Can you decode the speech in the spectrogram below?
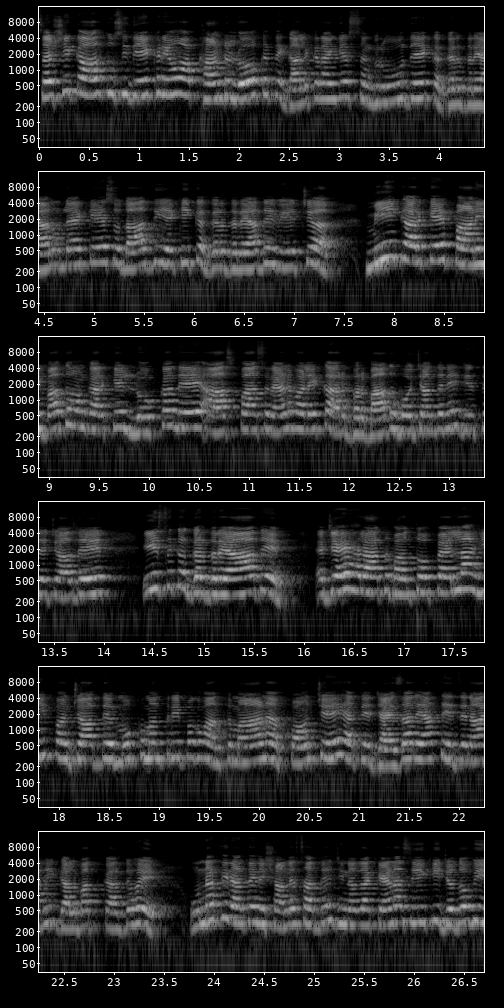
ਸਤਿ ਸ਼੍ਰੀ ਅਕਾਲ, ਤੁਸੀਂ ਦੇਖ ਰਹੇ ਹੋ ਅਖੰਡ ਲੋਕ ਤੇ ਗੱਲ ਕਰਾਂਗੇ ਸੰਗਰੂਰ ਦੇ ਘੱਗਰ ਦਰਿਆ ਨੂੰ ਲੈ ਕੇ। ਸੁਦਾਤ ਦੀ ਹੈ ਕਿ ਘੱਗਰ ਦਰਿਆ ਦੇ ਵਿੱਚ ਮੀਂਹ ਕਰਕੇ, ਪਾਣੀ ਵੱਧ ਹੋਣ ਕਰਕੇ ਲੋਕਾਂ ਦੇ ਆਸ-ਪਾਸ ਰਹਿਣ ਵਾਲੇ ਘਰ ਬਰਬਾਦ ਹੋ ਜਾਂਦੇ ਨੇ, ਜਿਸ ਦੇ ਚੱਲਦੇ ਇਸ ਘੱਗਰ ਦਰਿਆ ਦੇ ਅਜਿਹੇ ਹਾਲਾਤ ਬਣ ਤੋਂ ਪਹਿਲਾਂ ਹੀ ਪੰਜਾਬ ਦੇ ਮੁੱਖ ਮੰਤਰੀ ਭਗਵੰਤ ਮਾਨ ਪਹੁੰਚੇ ਅਤੇ ਜਾਇਜ਼ਾ ਲਿਆ। ਤੇ ਇਸ ਦੇ ਨਾਲ ਹੀ ਗੱਲਬਾਤ ਕਰਦੇ ਹੋਏ ਉਹਨਾਂ ਧਿਰਾਂ ਤੇ ਨਿਸ਼ਾਨੇ ਸਾਧੇ ਜਿਨ੍ਹਾਂ ਦਾ ਕਹਿਣਾ ਸੀ ਕਿ ਜਦੋਂ ਵੀ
